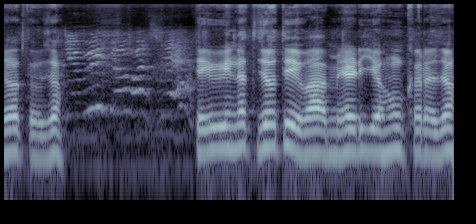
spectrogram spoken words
જો તું જો. ટીવી નથી જોતી? વાહ મેળીએ શું કરે જો.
